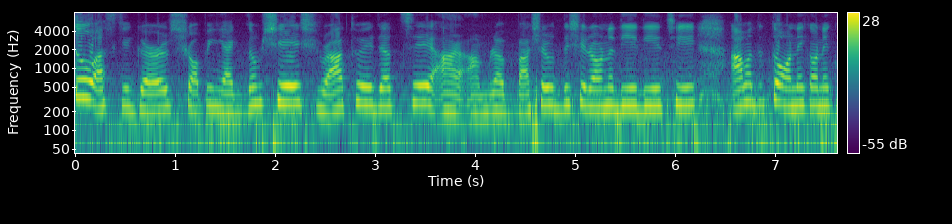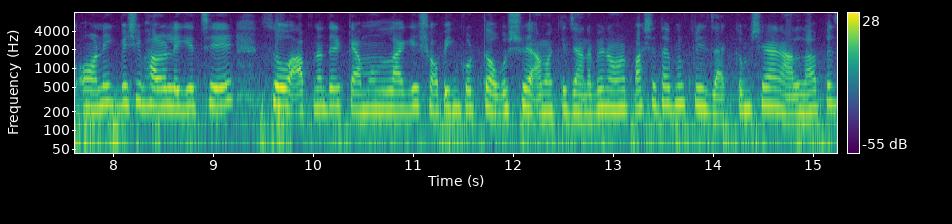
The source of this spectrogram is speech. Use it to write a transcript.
তো আজকে গার্লস শপিং একদম শেষ, রাত হয়ে যাচ্ছে, আর আমরা বাসার উদ্দেশ্যে রওনা দিয়ে দিয়েছি। আমাদের তো অনেক অনেক অনেক বেশি ভালো লেগেছে। সো আপনাদের কেমন লাগে শপিং করতে অবশ্যই আমাকে জানাবেন। আমার পাশে থাকবেন প্লিজ লাইক কম শেয়ার আল্লাহ হাফেজ।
